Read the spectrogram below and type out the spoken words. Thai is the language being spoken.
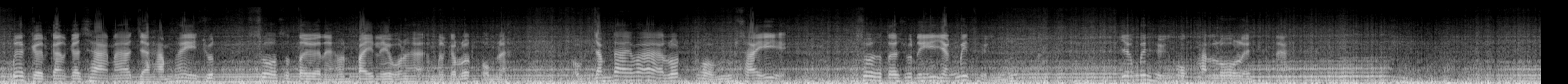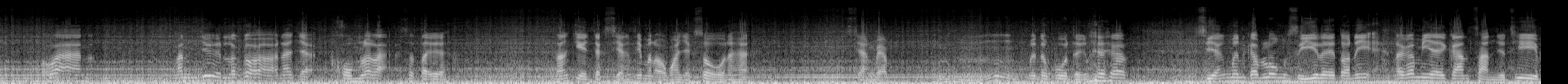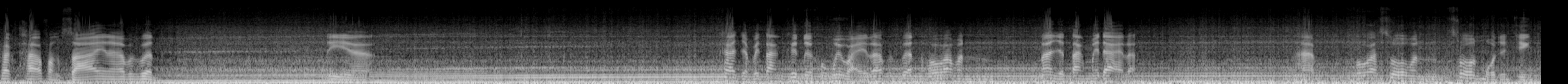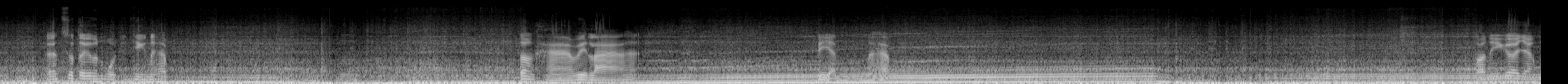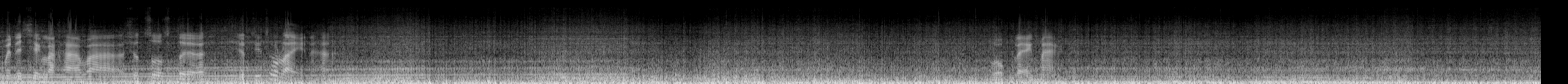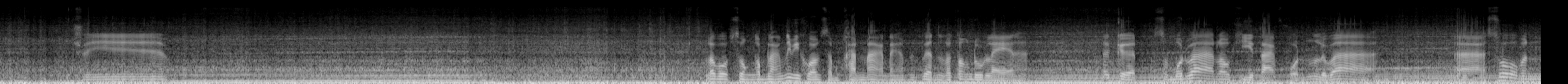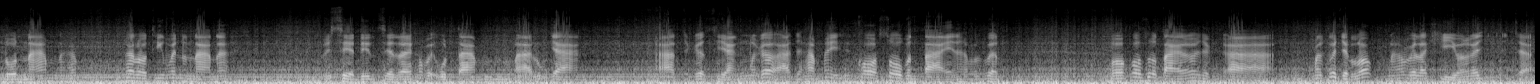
เมื่อเกิดการกระชากนะฮะจะทำให้ชุดโซ่สเตอร์เนี่ยมันไปเร็วนะฮะเหมือนกับรถผมนะผมจำได้ว่ารถผมใช้โซ่สเตอร์ชุดนี้ยังไม่ถึง ยังไม่ถึง 6,000 โลเลยนะ เพราะว่ามันยืดแล้วก็น่าจะคมแล้วล่ะสเตอร์ สังเกตจากเสียงที่มันออกมาจากโซ่นะฮะ เสียงแบบไม่ต้องพูดถึงเลยครับ เสียงเหมันกับลงสีเลยตอนนี้ แล้วก็มีอาการสั่นอยู่ที่พักเท้าฝั่งซ้ายนะครับเพื่อนๆ นี่ฮะถ้าจะไปตั้งขึ้นก็คงไม่ไหวแล้วเพื่อนๆ เพราะว่ามันน่าจะตั้งไม่ได้แล้วนะครับ เพราะว่าโซ่มันโซ่หมดจริงๆเออสเตอร์มันหมดจริงๆนะครับ ต้องหาเวลาเปลี่ยนนะครับตอนนี้ก็ยังไม่ได้เช็คราคาว่าชุดโซสเตอร์อยู่ที่เท่าไหร่นะฮะ ลมแรงมาก ช่วย ระบบส่งกำลังนี่มีความสำคัญมากนะครับเพื่อนๆเราต้องดูแลนะฮะถ้าเกิดสมมุติว่าเราขี่ตากฝนหรือว่าอ่าโซ่มันโดนน้ำนะครับ ถ้าเราทิ้งไว้นานๆนะมีเศษดินเศษอะไรเข้าไปอุดตามาลูกยาง อาจจะเกิดเสียงแล้วก็อาจจะทำให้ข้อโซ่มันตายนะครับเพื่อนๆพอข้อโซ่ตายแล้วก็จะอ่ามันก็จะล็อกนะครับเวลาขี่มันก็จะ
